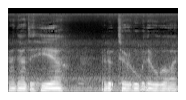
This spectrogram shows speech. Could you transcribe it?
Going down to here they look terrible, but they're alright.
